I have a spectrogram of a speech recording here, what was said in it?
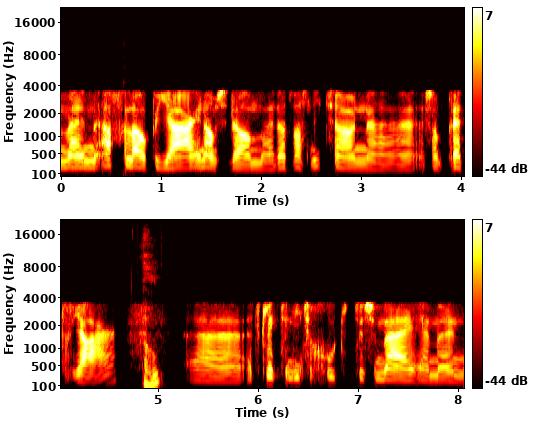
mijn afgelopen jaar in Amsterdam, dat was niet zo'n zo'n prettig jaar. Oh. het klikte niet zo goed tussen mij en mijn,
